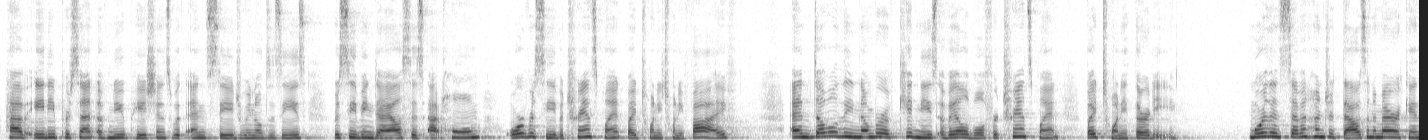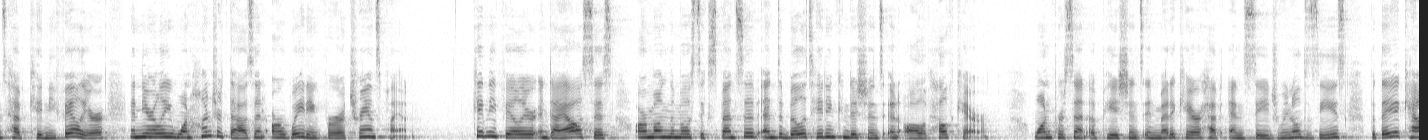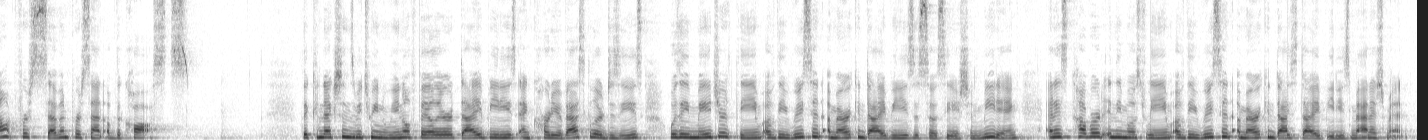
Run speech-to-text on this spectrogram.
have 80% of new patients with end stage renal disease receiving dialysis at home or receive a transplant by 2025, and double the number of kidneys available for transplant by 2030. More than 700,000 Americans have kidney failure, and nearly 100,000 are waiting for a transplant. Kidney failure and dialysis are among the most expensive and debilitating conditions in all of healthcare. 1% of patients in Medicare have end stage renal disease, but they account for 7% of the costs. The connections between renal failure, diabetes, and cardiovascular disease was a major theme of the recent American Diabetes Association meeting and is covered in the most theme of the recent American Diabetes Management.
